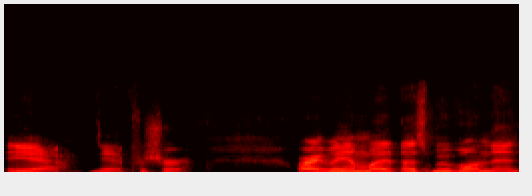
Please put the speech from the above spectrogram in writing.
Yeah, yeah, for sure. All right, Liam, let us move on then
